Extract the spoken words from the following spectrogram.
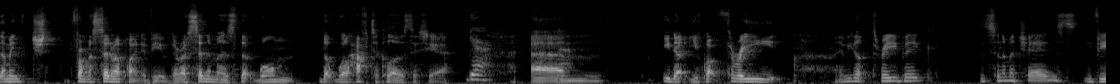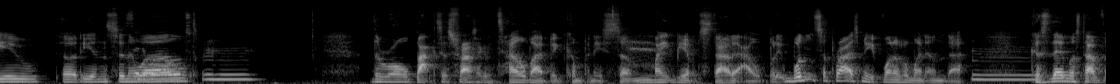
I mean, from a cinema point of view, there are cinemas that will that will have to close this year. Yeah. Um, you know, you've got three. Have you got three big cinema chains? Vue, Odeon, Cineworld. hmm They're all backed, as far as I can tell, by big companies, so might be able to style it out. But it wouldn't surprise me if one of them went under, mm. because they must have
